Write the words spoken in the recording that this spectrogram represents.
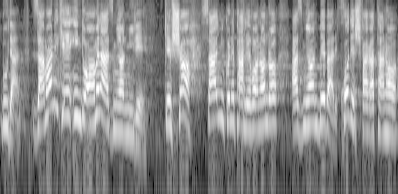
بودند. زمانی که این دو عامل از میان میره که شاه سعی می‌کنه پهلوانان را از میان ببره. خودش فقط تنها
